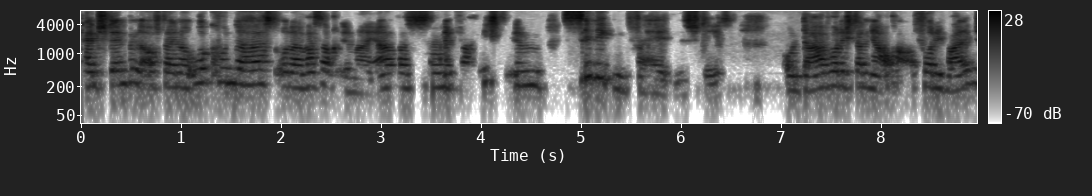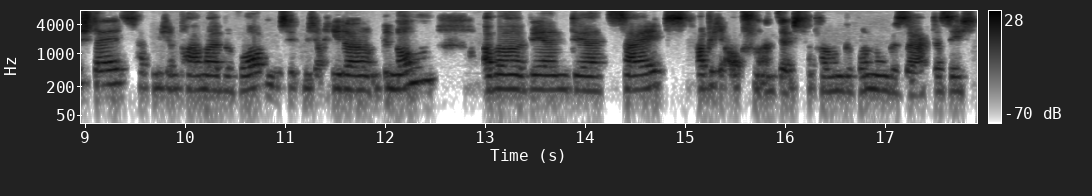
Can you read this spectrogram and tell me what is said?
kein Stempel auf deiner Urkunde hast oder was auch immer, ja, was mhm. einfach nicht im sinnigen Verhältnis steht. Und da wurde ich dann ja auch vor die Wahl gestellt, habe mich ein paar Mal beworben, es hat mich auch jeder genommen. Aber während der Zeit habe ich auch schon an Selbstvertrauen gewonnen und gesagt, dass ich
